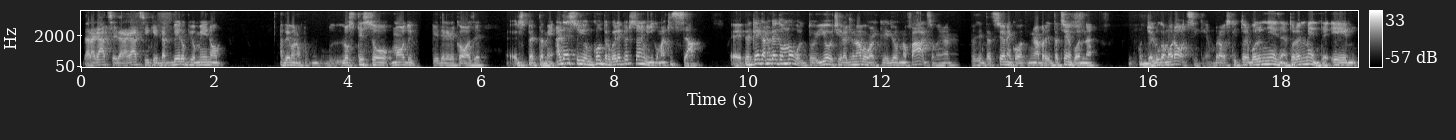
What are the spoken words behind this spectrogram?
da ragazze e da ragazzi che davvero più o meno avevano lo stesso modo di vedere le cose eh, rispetto a me. Adesso io incontro quelle persone e mi dico ma chissà, eh, perché è cambiato molto. Io ci ragionavo qualche giorno fa, insomma, in una presentazione con, in una presentazione con con Gianluca Morozzi, che è un bravo scrittore bolognese naturalmente, e,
